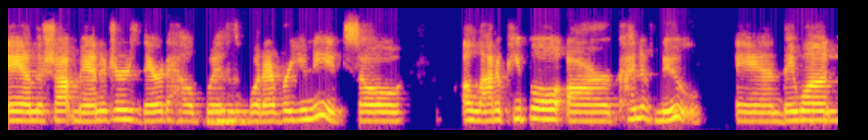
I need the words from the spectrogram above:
And the shop manager is there to help with mm-hmm. whatever you need. So a lot of people are kind of new and they want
